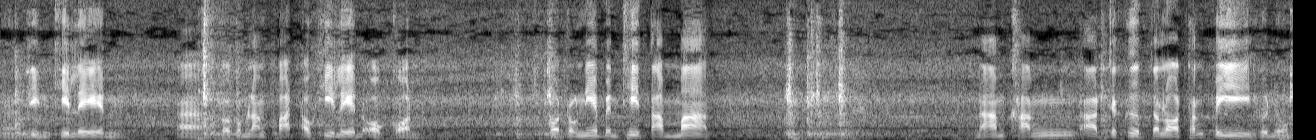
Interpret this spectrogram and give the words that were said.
อ่า ดินขี้เลนอ่าก็กำลังปัดเอาขี้เลนออกก่อน เพราะตรงนี้เป็นที่ต่ำมาก น้ำขังอาจจะเกือบตลอดทั้งปีคุณโยม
